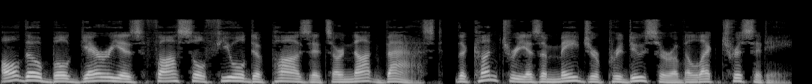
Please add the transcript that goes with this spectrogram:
Although Bulgaria's fossil fuel deposits are not vast, the country is a major producer of electricity.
